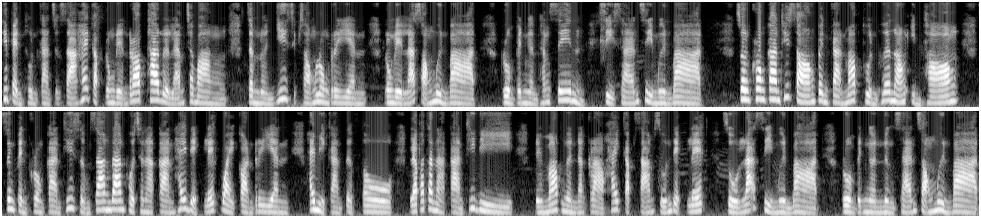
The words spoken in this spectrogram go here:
ที่เป็นทุนการศึกษาให้กับโรงเรียนรอบท่าเรือแหลมฉบังจำนวน 22 โรงเรียน โรงเรียนละ 20,000 บาท รวมเป็นเงินทั้งสิ้น 440,000 บาท ส่วนโครงการที่ 2 เป็นการมอบทุนเพื่อน้องอิ่มท้อง ซึ่งเป็นโครงการที่เสริมสร้างด้านโภชนาการให้เด็กเล็กวัยก่อนเรียน ให้มีการเติบโต และพัฒนาการที่ดี โดยมอบเงินดังกล่าวให้กับ 3 ศูนย์เด็กเล็กศูนย์ละ 40,000 บาท รวมเป็นเงิน 120,000 บาท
